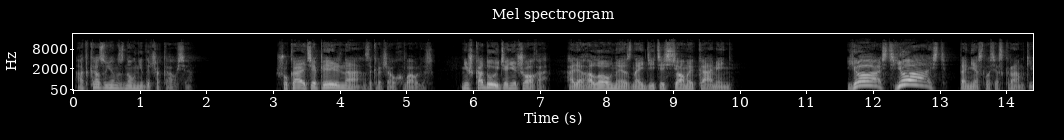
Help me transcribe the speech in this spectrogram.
адказу ён зноў не дачакаўся. Шукайце пільна закрычаў хваўлюс не шкадуйце нічога але галоўнае знайдзіце сёмы камень. Ёсць ёсць! Танеслася з крамкі.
